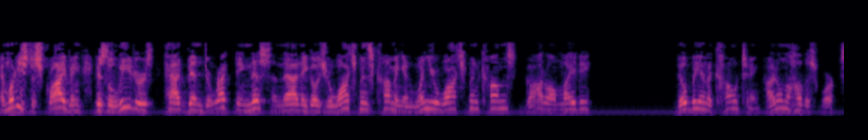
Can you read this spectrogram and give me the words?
And what he's describing is the leaders had been directing this and that. And he goes, Your watchman's coming. And when your watchman comes, God Almighty, there'll be an accounting. I don't know how this works.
